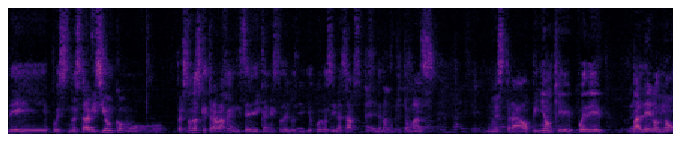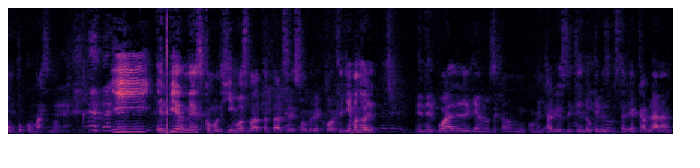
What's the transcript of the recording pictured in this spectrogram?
de pues nuestra visión como personas que trabajan y se dedican a esto de los videojuegos y las apps, pues, tener un poquito más eh, nuestra opinión que puede valer o no un poco más, ¿no? Y el viernes, como dijimos, va a tratarse sobre Jorge y Emanuel, en el cual ya nos dejaron comentarios de qué es lo que les gustaría que hablaran.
